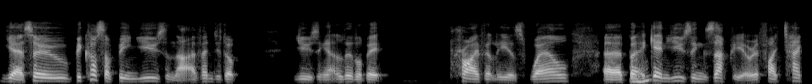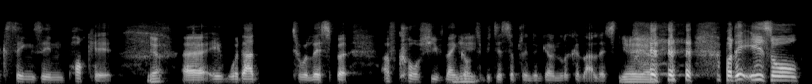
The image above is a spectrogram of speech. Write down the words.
yeah, so because I've been using that, I've ended up using it a little bit privately as well. Uh, but mm-hmm. again, using Zapier, if I tag things in Pocket, yeah, uh, it would add to a list. But of course, you've then got to be disciplined and go and look at that list. Yeah, yeah. but it is all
